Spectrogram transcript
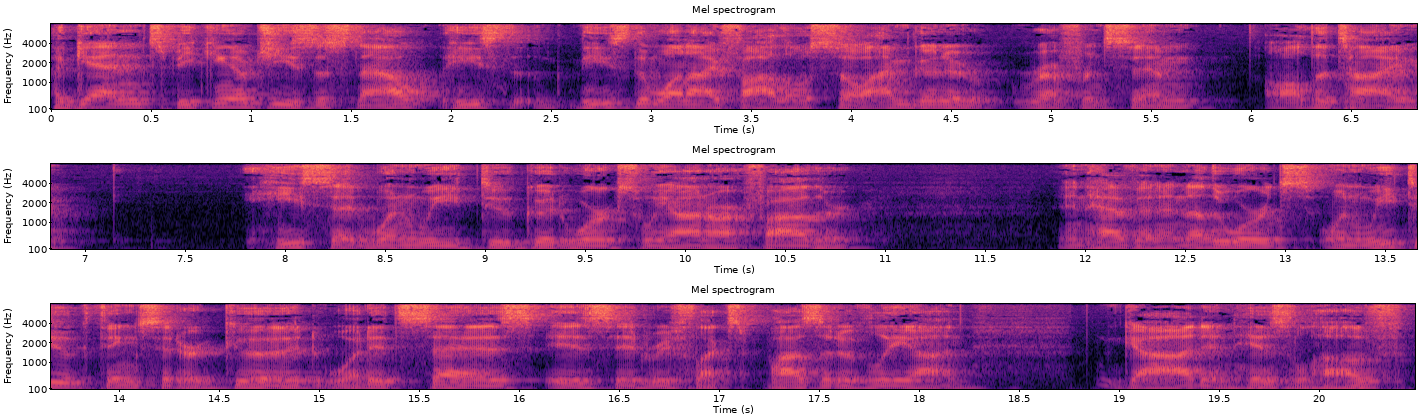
again, speaking of Jesus now, he's the, he's the one I follow, so I'm going to reference him all the time. He said, "When we do good works, we honor our Father in heaven." In other words, when we do things that are good, what it says is it reflects positively on God and His love,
